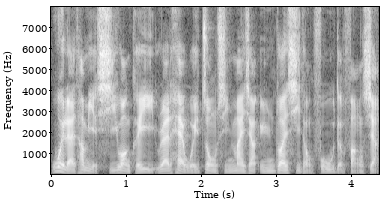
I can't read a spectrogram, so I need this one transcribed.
未来他们也希望可以以 Red Hat 为重心，迈向云端系统服务的方向。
